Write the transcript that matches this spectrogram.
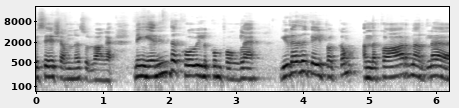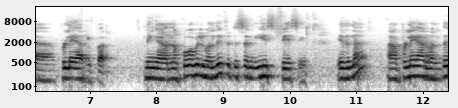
விசேஷம்னு சொல்லுவாங்க. நீங்கள் எந்த கோவிலுக்கும் போங்களேன் இடது கை பக்கம் அந்த கார்னரில் பிள்ளையார் இருப்பார். நீங்கள் அந்த கோவில் வந்து if it is on east facing இதில் பிள்ளையார் வந்து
